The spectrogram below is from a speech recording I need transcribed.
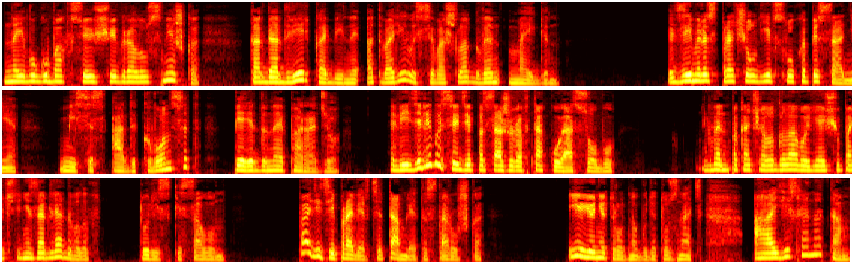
На его губах все еще играла усмешка, когда дверь кабины отворилась и вошла Гвен Мейген. Димерест прочел ей вслух описание миссис Ады Квонсет, переданное по радио. «Видели вы среди пассажиров такую особу?» Гвен покачала головой, я еще почти не заглядывала в туристский салон. Пойдите и проверьте, там ли эта старушка. Ее нетрудно будет узнать. А если она там?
